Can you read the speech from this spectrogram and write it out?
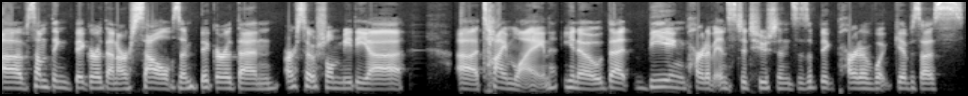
of something bigger than ourselves and bigger than our social media uh, timeline. You know, that being part of institutions is a big part of what gives us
